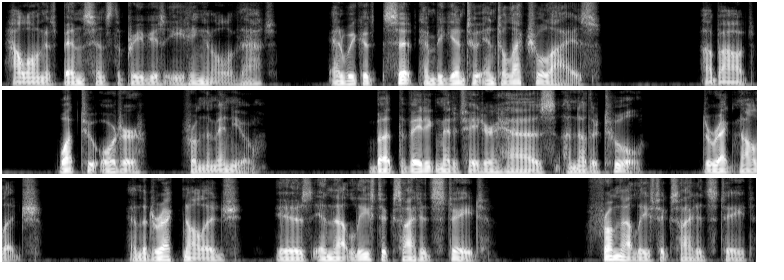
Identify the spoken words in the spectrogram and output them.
how long it's been since the previous eating, and all of that. And we could sit and begin to intellectualize about what to order from the menu. But the Vedic meditator has another tool direct knowledge. And the direct knowledge is in that least excited state. From that least excited state,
